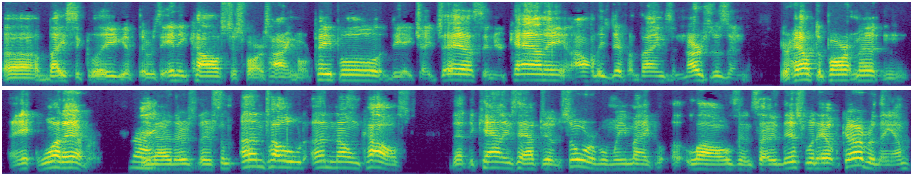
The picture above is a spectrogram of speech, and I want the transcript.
uh, basically, if there was any cost as far as hiring more people, DHHS in your county, and all these different things, and nurses and your health department, and whatever. Right. You know, there's there's some untold, unknown cost that the counties have to absorb when we make laws, and so this would help cover them.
